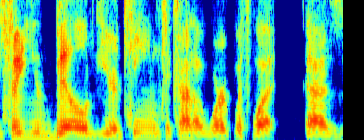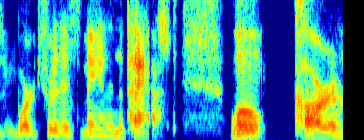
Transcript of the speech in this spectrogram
so you build your team to kind of work with what has worked for this man in the past. Well, Carter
